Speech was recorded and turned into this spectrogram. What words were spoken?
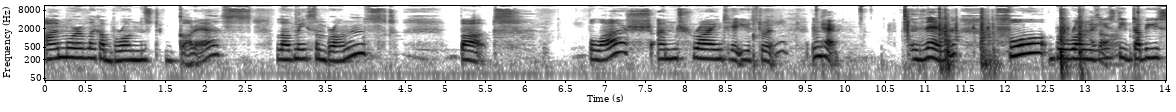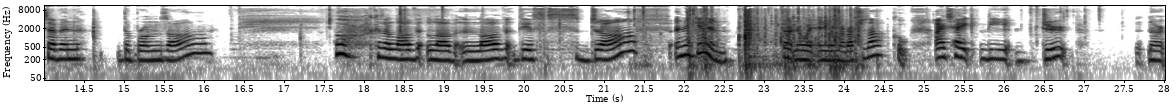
I'm more of like a bronzed goddess. Love me some bronzed. But blush. I'm trying to get used to it. Okay. Then, for bronzer, I use the W7, the bronzer. Oh, because I love, love, love this stuff. And again, don't know where any of my brushes are. Cool. I take the dupe. No,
